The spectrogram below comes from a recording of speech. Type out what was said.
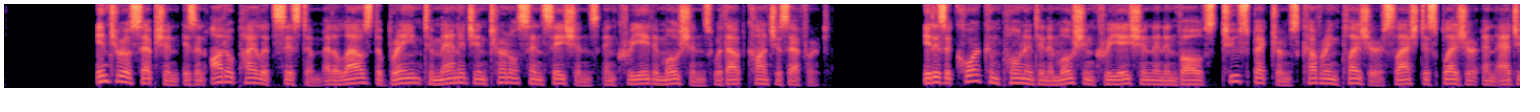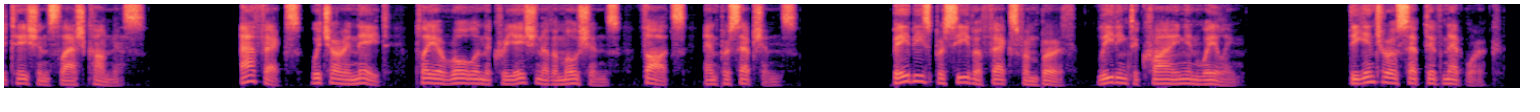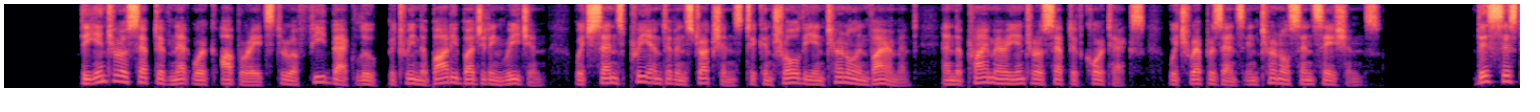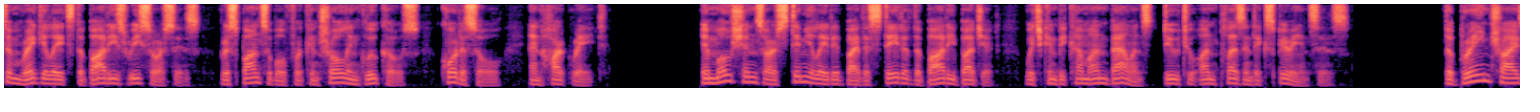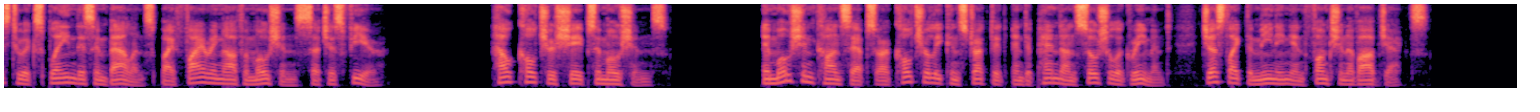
Interoception is an autopilot system that allows the brain to manage internal sensations and create emotions without conscious effort. It is a core component in emotion creation and involves two spectrums covering pleasure slash displeasure and agitation slash calmness. Affects, which are innate, play a role in the creation of emotions, thoughts, and perceptions. Babies perceive affects from birth, leading to crying and wailing. The interoceptive network. The interoceptive network operates through a feedback loop between the body budgeting region, which sends preemptive instructions to control the internal environment, and the primary interoceptive cortex, which represents internal sensations. This system regulates the body's resources, responsible for controlling glucose, cortisol, and heart rate. Emotions are stimulated by the state of the body budget, which can become unbalanced due to unpleasant experiences. The brain tries to explain this imbalance by firing off emotions such as fear. How culture shapes emotions. Emotion concepts are culturally constructed and depend on social agreement, just like the meaning and function of objects.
